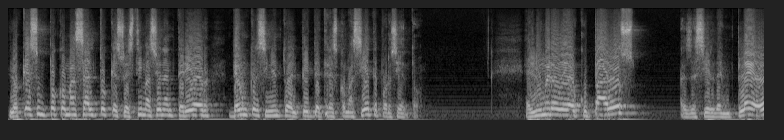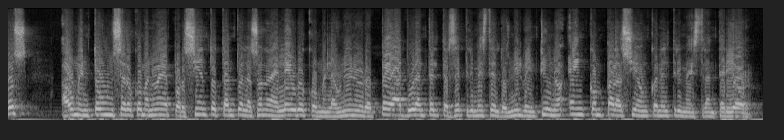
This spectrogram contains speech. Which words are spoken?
lo que es un poco más alto que su estimación anterior de un crecimiento del PIB de 3,7%. El número de ocupados, es decir, de empleos, aumentó un 0,9% tanto en la zona del euro como en la Unión Europea durante el tercer trimestre del 2021 en comparación con el trimestre anterior.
